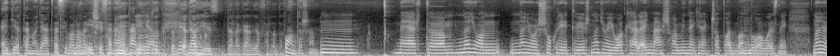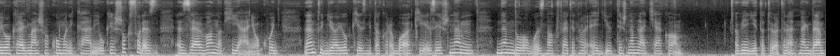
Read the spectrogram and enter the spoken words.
egyértelmű, hogy átveszi valaha is, hiszen elhatárolódott. De miért de nehéz delegálni a feladatot? Pontosan. Mm, mert um, nagyon, nagyon sokrétű és nagyon jól kell egymással mindenkinek csapatban mm. dolgozni. Nagyon jól kell egymással kommunikálniuk, és sokszor ez, ezzel vannak hiányok, hogy nem tudja a jobb kéz, mit akar a bal kéz, és nem, nem dolgoznak feltétlenül együtt, és nem látják a, a végét a történetnek, de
